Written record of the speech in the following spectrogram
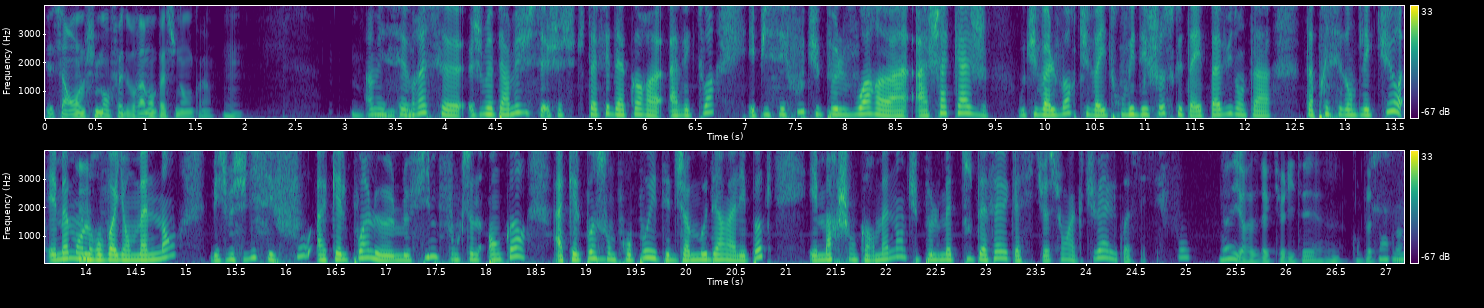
Et ça rend le film en fait vraiment passionnant, quoi. Ah mais c'est vrai, je me permets, je, je suis tout à fait d'accord euh, avec toi. Et puis c'est fou, tu peux le voir euh, à, à chaque âge où tu vas le voir, tu vas y trouver des choses que tu n'avais pas vues dans ta, ta précédente lecture. Et même en Mm. le revoyant maintenant, mais je me suis dit c'est fou à quel point le, le film fonctionne encore, à quel point son propos était déjà moderne à l'époque et marche encore maintenant. Tu peux le mettre tout à fait avec la situation actuelle, quoi. C'est c'est fou. Ouais, il reste d'actualité euh, complètement quoi.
